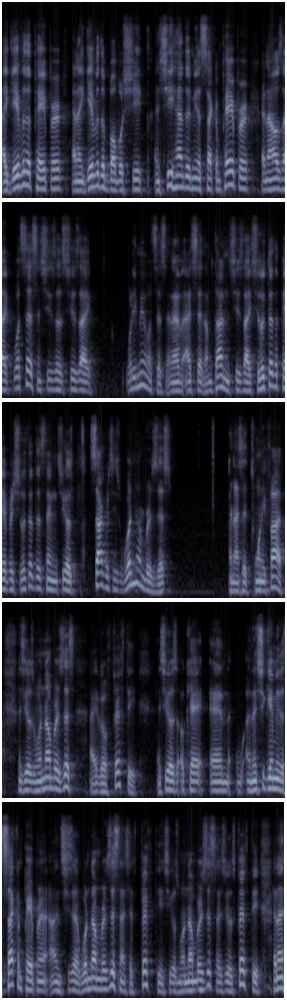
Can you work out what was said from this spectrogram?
I gave her the paper, and I gave her the bubble sheet, and she handed me a second paper, and I was like, "What's this?" And she says, "She was like." What do you mean? What's this? And I, I said, I'm done. And she's like, she looked at the paper, she looked at this thing, and she goes, Socrates, what number is this? And I said 25. And she goes, "What number is this?" I go 50. And she goes, "Okay." And and then she gave me the second paper, and she said, "What number is this?" And I said 50. And she goes, "What number is this?" And she goes 50. And I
